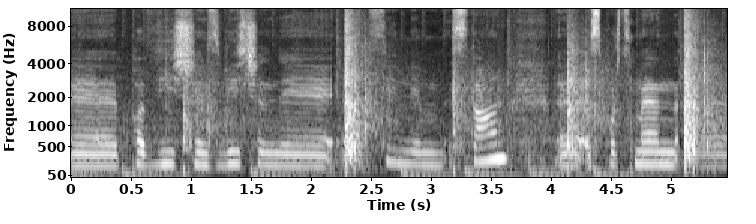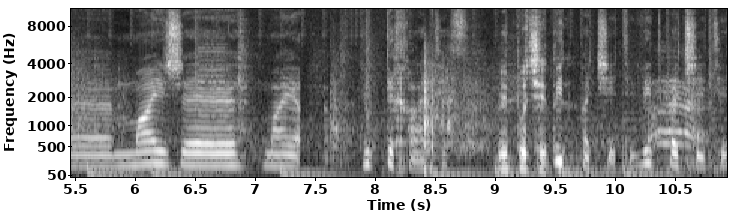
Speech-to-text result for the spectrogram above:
е, повішень, звішений емоційним стан, е, спортсмен е, майже має віддихатись, Відпочити. відпочити, відпочити.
